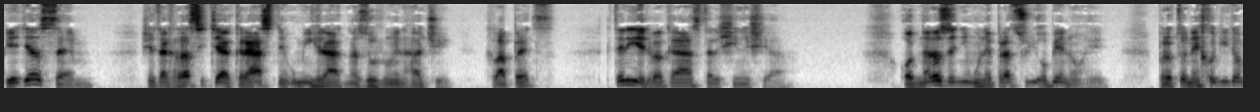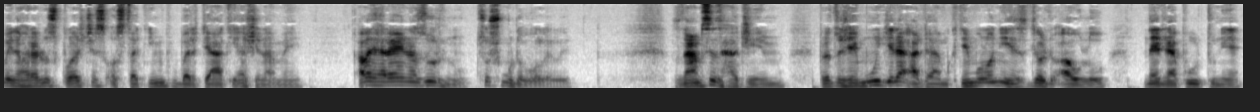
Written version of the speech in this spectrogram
Věděl jsem, že tak hlasitě a krásně umí hrát na zurnu jen Hadži, chlapec, který je dvakrát starší než já. Od narození mu nepracují obě nohy, proto nechodí do Vinohradu společně s ostatními pubertáky a ženami, ale hraje na zurnu, což mu dovolili. Znám se s Hadžim, protože můj děda Adam k němu loni jezdil do aulu, ne na půl tuně,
